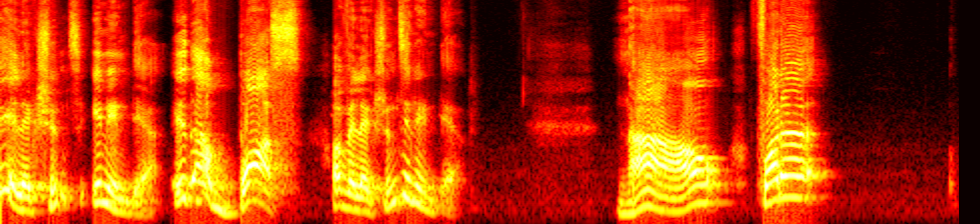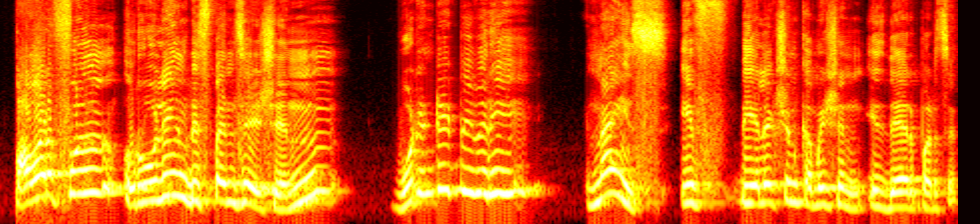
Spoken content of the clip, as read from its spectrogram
elections in India, is the boss of elections in India. Now, for a powerful ruling dispensation, wouldn't it be very nice if the election commission is their person?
